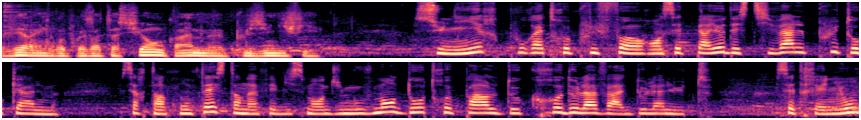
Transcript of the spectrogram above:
vers une représentation quand même plus unifiée. S'unir pour être plus fort en cette période estivale plutôt calme. Certains contestent un affaiblissement du mouvement, d'autres parlent de creux de la vague de la lutte. Cette réunion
